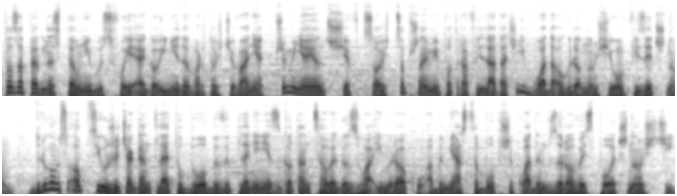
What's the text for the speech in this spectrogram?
to zapewne spełniłby swoje ego i niedowartościowanie, przemieniając się w coś, co przynajmniej potrafi latać i włada ogromną siłą fizyczną. Drugą z opcji użycia gantletu byłoby wyplenienie z Gotham całego zła i mroku, aby miasto było przykładem wzorowej społeczności.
